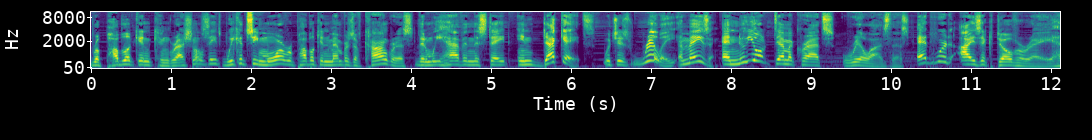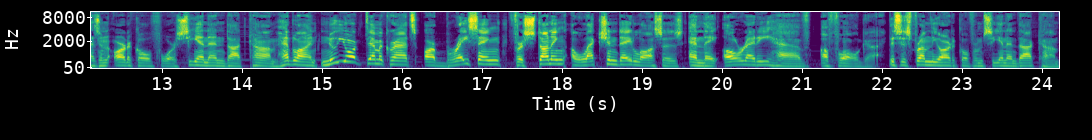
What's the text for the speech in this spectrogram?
Republican congressional seats. We could see more Republican members of Congress than we have in this state in decades, which is really amazing. And New York Democrats realize this. Edward Isaac Dovere has an article for CNN.com. Headline New York Democrats are bracing for stunning election day losses, and they already have a fall guy. This is from the article from CNN.com.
